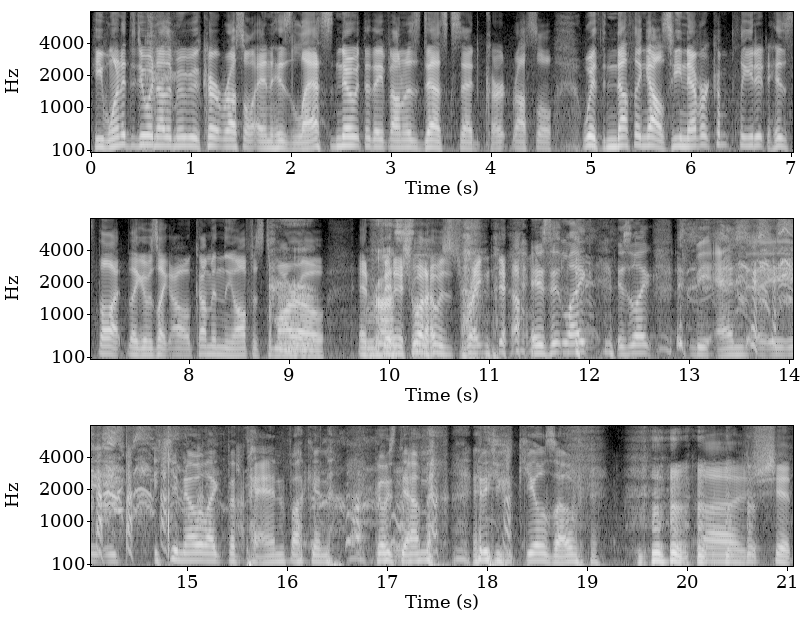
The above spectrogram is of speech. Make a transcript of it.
he wanted to do another movie with Kurt Russell and his last note that they found on his desk said Kurt Russell with nothing else. He never completed his thought. Like it was like, "Oh, come in the office tomorrow and finish what I was writing down." Is it like is it like the end? uh, it- it- you know, like the pen fucking goes down and he keels over. uh, shit.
